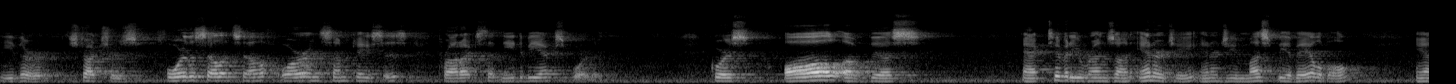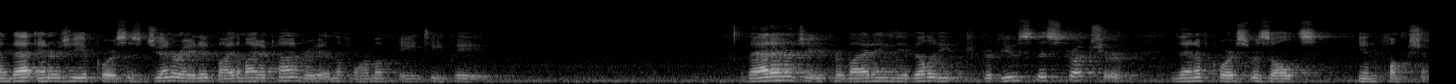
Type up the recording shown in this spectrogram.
Either structures for the cell itself or in some cases products that need to be exported. Of course, all of this activity runs on energy. Energy must be available. And that energy, of course, is generated by the mitochondria in the form of ATP. That energy providing the ability to produce this structure then, of course, results in function.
